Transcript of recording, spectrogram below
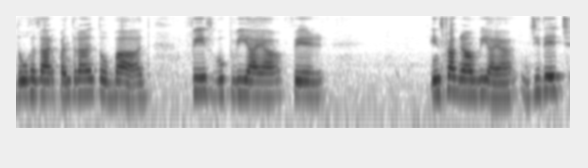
2015 ਤੋਂ ਬਾਅਦ ਫੇਸਬੁੱਕ ਵੀ ਆਇਆ, ਫਿਰ ਇੰਸਟਾਗ੍ਰਾਮ ਵੀ ਆਇਆ, ਜਿਹਦੇ 'ਚ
